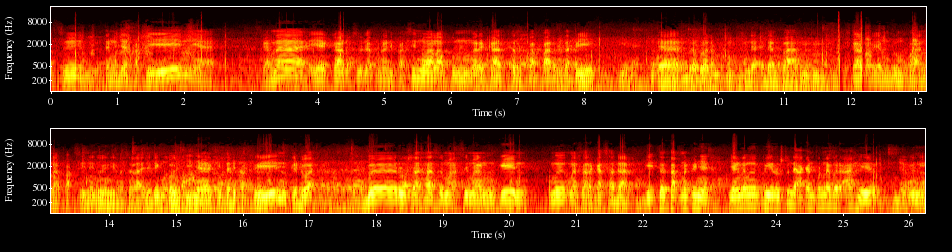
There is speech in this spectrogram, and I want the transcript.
Vaksin kita ngejar vaksin ya. Karena ya kalau sudah pernah divaksin walaupun mereka terpapar tetapi ya berapa dampaknya tidak dampak. Hmm, hmm. kalau yang belum pernah vaksin itu yang jadi masalah. Jadi kuncinya kita divaksin. Kedua berusaha semaksimal mungkin masyarakat sadar. Gitu, tetap makanya yang namanya virus itu tidak akan pernah berakhir. Ya, ini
